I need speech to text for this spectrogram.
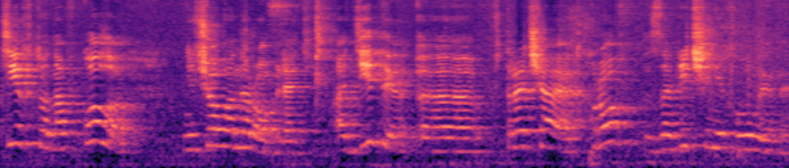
ті, хто навколо, нічого не роблять, а діти е, втрачають кров за лічені хвилини.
